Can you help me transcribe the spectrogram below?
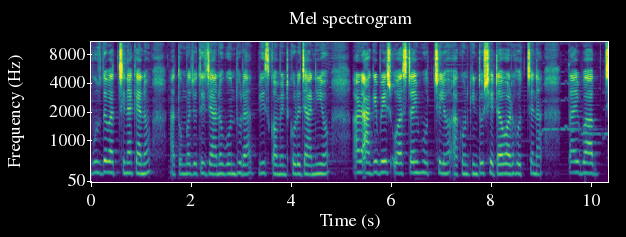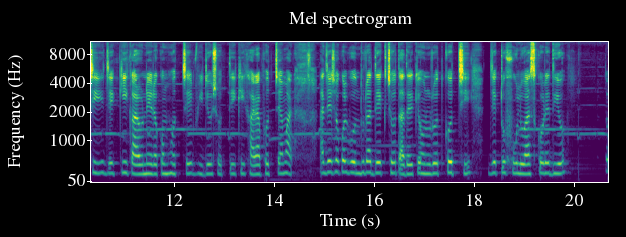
বুঝতে পারছি না কেন। আর তোমরা যদি জানো বন্ধুরা প্লিজ কমেন্ট করে জানিও। আর আগে বেশ ওয়াশ টাইম হচ্ছিল, এখন কিন্তু সেটাও আর হচ্ছে না। তাই ভাবছি যে কি কারণে এরকম হচ্ছে, ভিডিও সত্যিই কি খারাপ হচ্ছে আমার? আর যে সকল বন্ধুরা দেখছ, তাদেরকে অনুরোধ করছি যে একটু ফুল ওয়াশ করে দিও। তো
